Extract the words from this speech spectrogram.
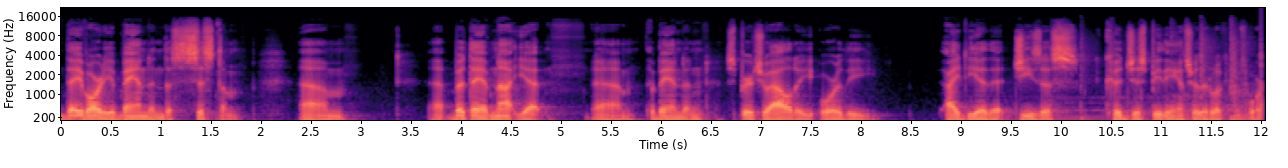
they've already abandoned the system, um, uh, but they have not yet um, abandoned spirituality or the idea that Jesus could just be the answer they're looking for.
